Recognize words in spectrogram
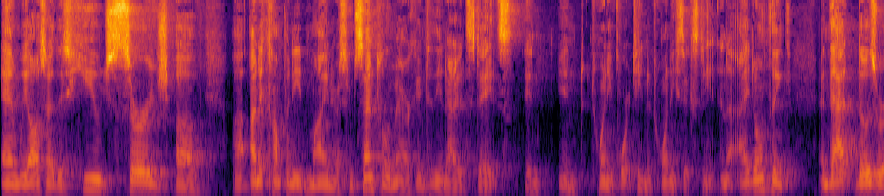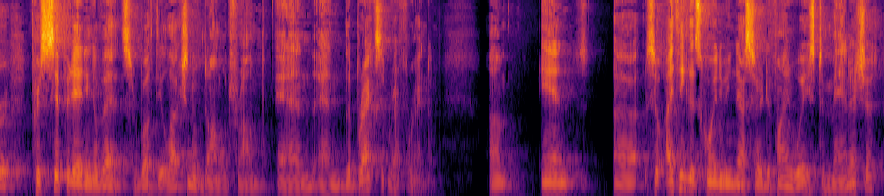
And we also had this huge surge of uh, unaccompanied minors from Central America into the United States in, in 2014 to 2016. And I don't think, and that those were precipitating events for both the election of Donald Trump and, and the Brexit referendum. Um, and uh, so I think it's going to be necessary to find ways to manage it.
